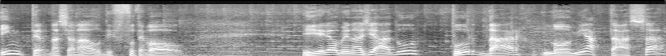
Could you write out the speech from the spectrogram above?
Internacional de Futebol. E ele é homenageado por dar nome à taça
